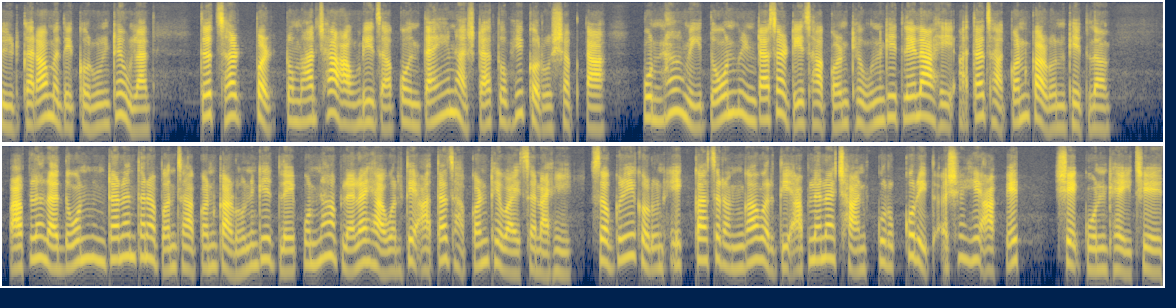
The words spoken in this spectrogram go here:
पीठ घरामध्ये करून ठेवलात तर झटपट तुम्हाच्या आवडीचा कोणताही नाश्ता तुम्ही करू शकता. पुन्हा मी दोन मिनिटासाठी झाकण ठेवून घेतलेलं आहे. आता झाकण काढून घेतलं. आपल्याला दोन मिनिटानंतर आपण झाकण काढून घेतले. पुन्हा आपल्याला ह्यावरती आता झाकण ठेवायचं नाही. सगळीकडून एकाच रंगावरती आपल्याला छान कुरकुरीत असे हे आपेत शेकून घ्यायचे.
